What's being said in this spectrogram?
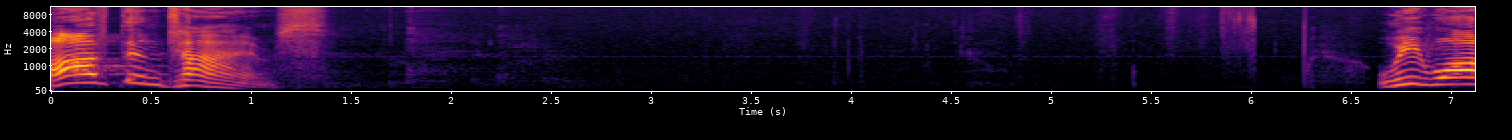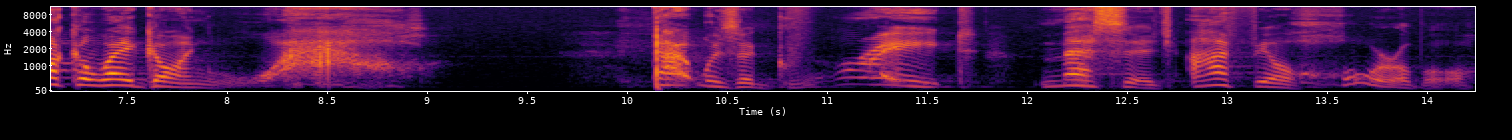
Oftentimes, we walk away going, wow, that was a great message. I feel horrible.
